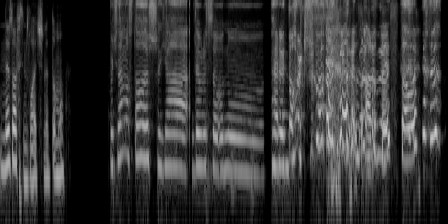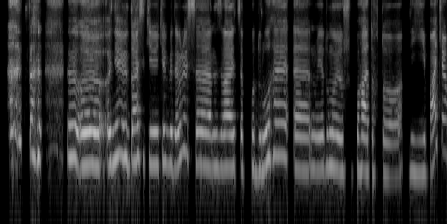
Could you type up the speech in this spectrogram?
не зовсім злочини, тому Почнемо з того, що я дивлюся одну передачу з артистами. Та, ну, е, Одні відосики в Ютубі дивлюся, називаються Подруги. Е, Ну, я думаю, що багато хто її бачив.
